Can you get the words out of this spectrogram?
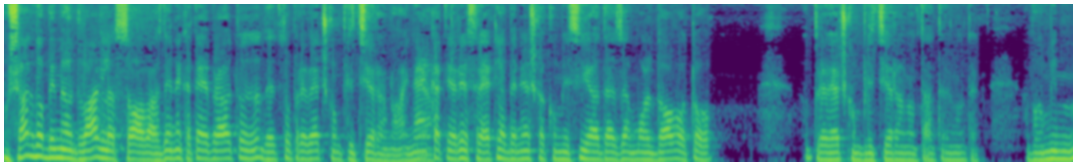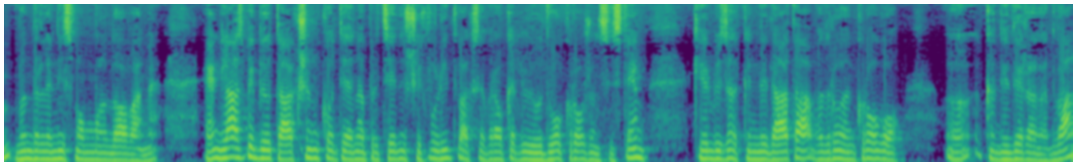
Vsakdo bi imel dva glasova, zdaj nekateri pravijo, da je to preveč komplicirano. In enkrat ja. je res rekla Beneška komisija, da je za Moldovo to preveč komplicirano ta trenutek. Ampak mi vendarle nismo Moldova. Ne? En glas bi bil takšen, kot je na predsedniških volitvah, se pravi, ker bi bil dvokrožen sistem, kjer bi za kandidata v drugem krogu uh, kandidirala dva,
